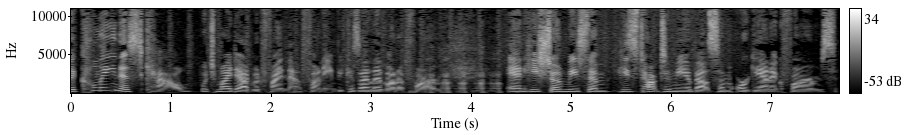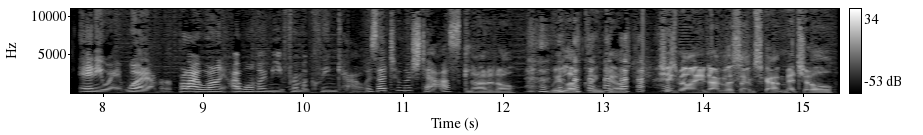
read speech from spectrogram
the cleanest cow, which my dad would find that funny because I live on a farm, and he's shown me some. He's talked to me about some organic farms. Anyway, whatever. But I want I want my meat from a clean cow. Is that too much to ask? Not at all. We love clean cows. She's Melanie Douglas. I'm Scott Mitchell.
